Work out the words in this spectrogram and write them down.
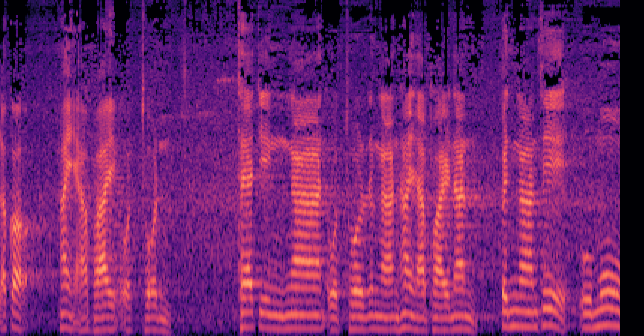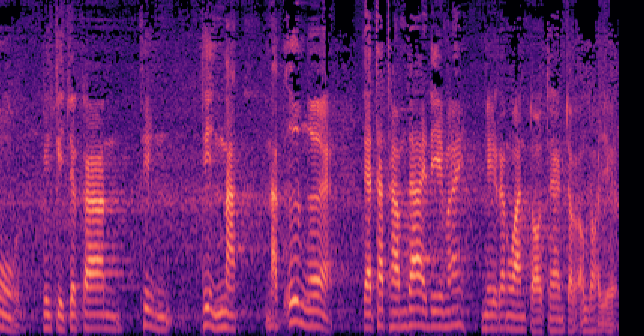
แล้วก็ให้อภัยอดทน แท้จริงงานอดทนหรืองานให้อภัยนั้น เป็นงานที่อุมูเป็นกิจการที่ที่หนักหนักอึ้งเลยแต่ถ้าทำได้ดีไหม มีรางวัลตอบแทนจากอัลลอฮ์เยอะ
